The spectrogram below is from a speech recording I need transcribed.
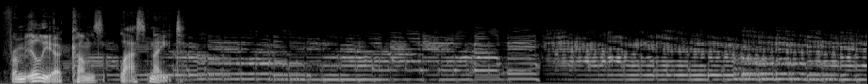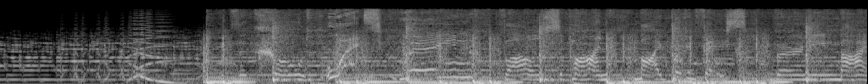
From Ilia comes Last Night. The cold, wet rain falls upon my broken face, burning my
